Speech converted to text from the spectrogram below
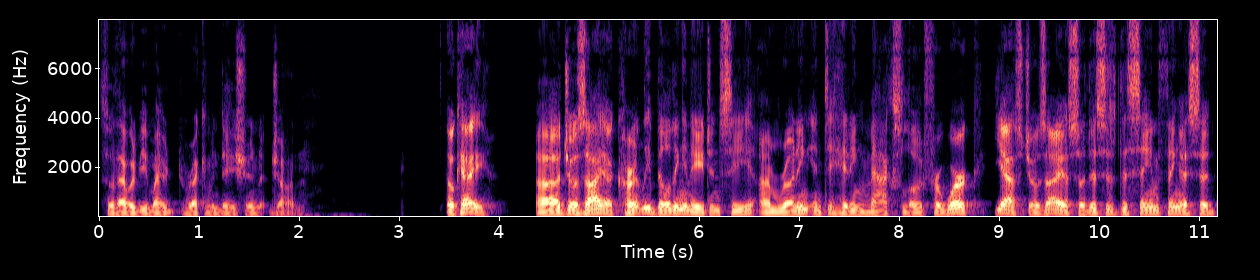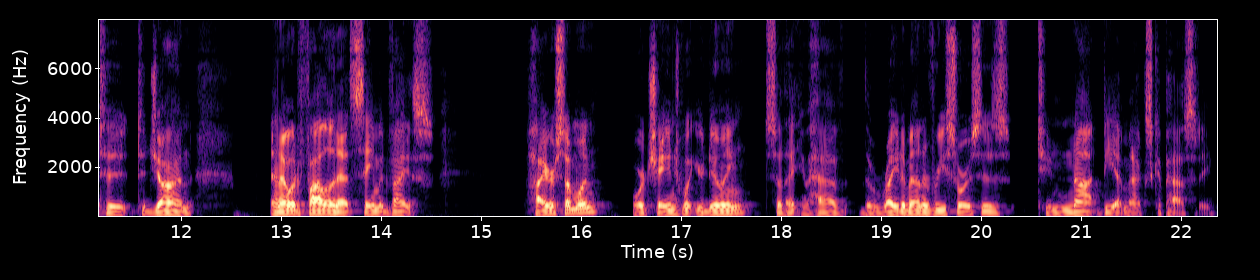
So that would be my recommendation, John. Okay. Uh, Josiah, currently building an agency. I'm running into hitting max load for work. Yes, Josiah. So this is the same thing I said to, to John. And I would follow that same advice hire someone or change what you're doing so that you have the right amount of resources to not be at max capacity.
